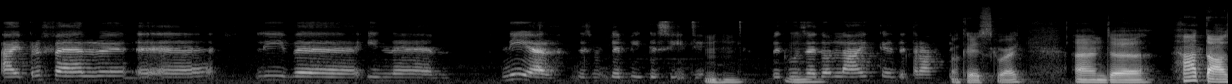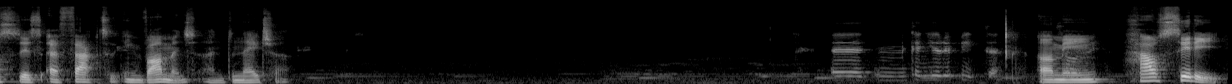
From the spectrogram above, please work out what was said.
I prefer live in near the, the big city mm-hmm. because mm-hmm. I don't like the traffic. Okay, it's great. And uh, how does this affect the environment and nature? Can you repeat? I mean, how city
